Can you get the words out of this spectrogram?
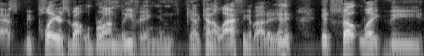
ask the players about LeBron leaving and kind of laughing about it, and it it felt like the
